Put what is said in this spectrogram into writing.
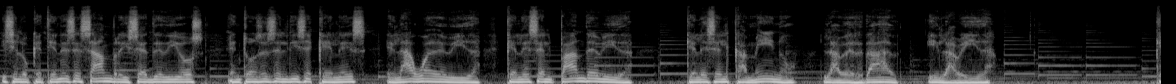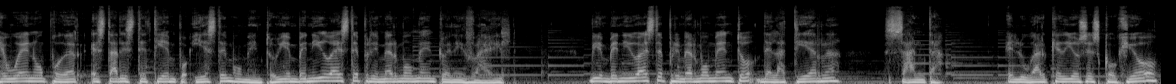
Y si lo que tienes es hambre y sed de Dios, entonces Él dice que Él es el agua de vida, que Él es el pan de vida, que Él es el camino, la verdad y la vida. Qué bueno poder estar este tiempo y este momento. Bienvenido a este primer momento en Israel. Bienvenido a este primer momento de la tierra santa, el lugar que Dios escogió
